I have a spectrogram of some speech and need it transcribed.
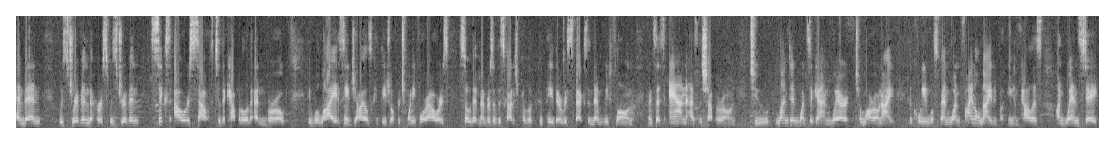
and then was driven, the hearse was driven six hours south to the capital of Edinburgh. It will lie at St. Giles Cathedral for 24 hours so that members of the Scottish public could pay their respects. And then we flown Princess Anne as the chaperone to London once again, where tomorrow night the Queen will spend one final night in Buckingham Palace on Wednesday.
